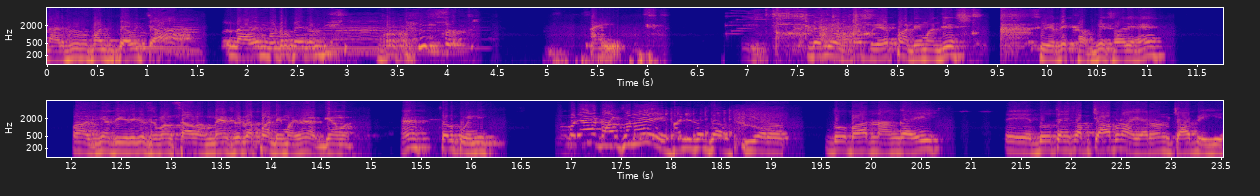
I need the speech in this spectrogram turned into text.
ਨਾਲੇ ਫਿਰ ਸਰਪੰਚ ਪਿਆਉ ਚਾਹ ਨਾਲੇ ਮੋਟਰਸਾਈਕਲ ਦੀ ਆਈ। ਜੀ ਹੁਣ ਤਾਂ ਬਗੈਰ ਭਾਂਡੇ ਮਾਂਜੇ ਸਵੇਰ ਦੇ ਖਾਦੇ ਸਾਰੇ ਹੈ। ਪਾਰਟੀਆਂ ਦੇ ਦੇ ਕੇ ਸਰਪੰਚ ਸਾਹਿਬ ਮੈਂ ਸਵੇਰ ਦਾ ਭਾਂਡੇ ਮਾਂਜਣ ਅੱਗੇ ਆਵਾਂ ਹੈ ਚਲ ਕੋਈ ਨਹੀਂ ਬੜਿਆ ਗੱਲ ਸੁਣ ਓਏ। ਹਾਂਜੀ ਸਾਹਿਬ ਯਾਰ ਦੋ ਬਾਰ ਨੰਗ ਆਏ ਤੇ ਦੋ ਤਿੰਨ ਕੱਪ ਚਾਹ ਬਣਾ ਯਾਰ ਉਹਨਾਂ ਨੂੰ ਚਾਹ ਪੀਈਏ।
